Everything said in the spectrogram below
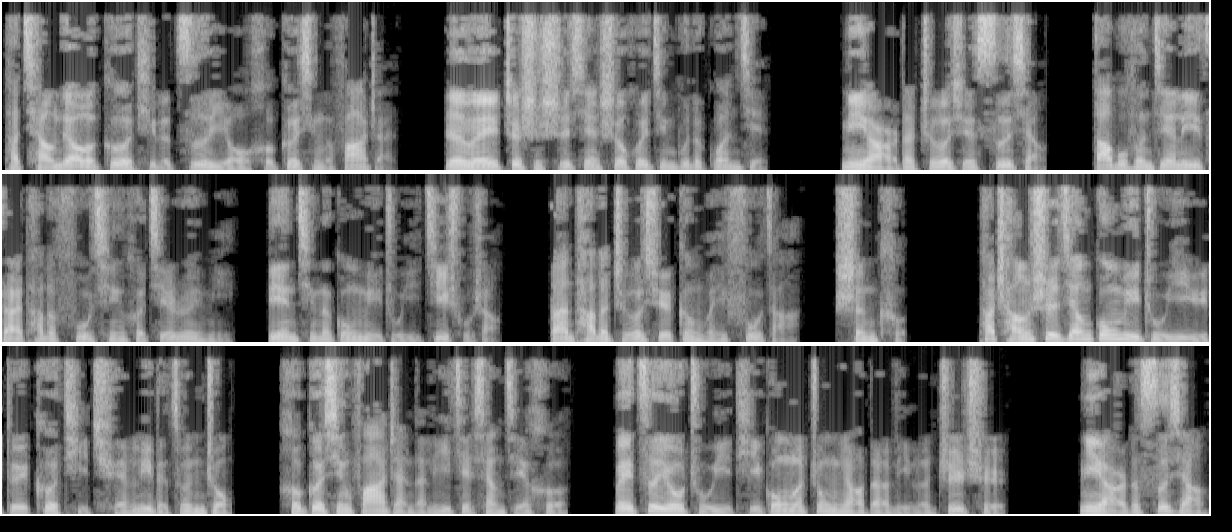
他强调了个体的自由和个性的发展，认为这是实现社会进步的关键。密尔的哲学思想。大部分建立在他的父亲和杰瑞米·边沁的功利主义基础上，但他的哲学更为复杂深刻。他尝试将功利主义与对个体权利的尊重和个性发展的理解相结合，为自由主义提供了重要的理论支持。密尔的思想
